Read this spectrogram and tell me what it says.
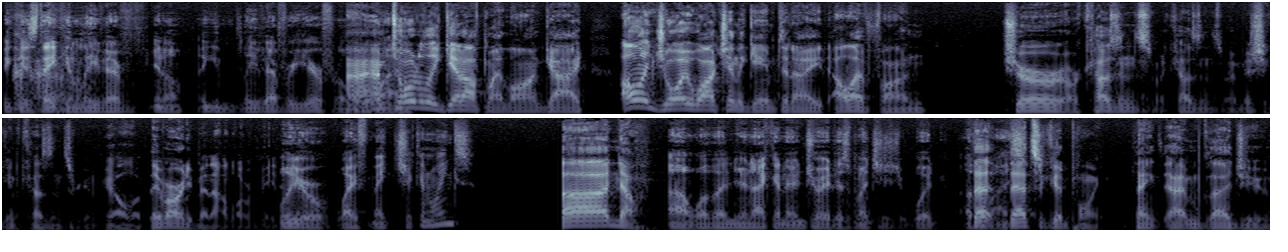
because they can leave every. You know, they can leave every year for a little I- I'm totally get off my lawn guy. I'll enjoy watching the game tonight. I'll have fun. Sure, our cousins, my cousins, my Michigan cousins are going to be all over. They've already been all over me. Will your wife make chicken wings? Uh, no, Oh well, then you're not going to enjoy it as much as you would that that's a good point. Thank. I'm glad you.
